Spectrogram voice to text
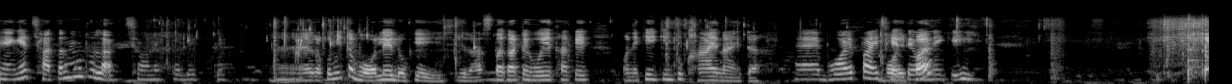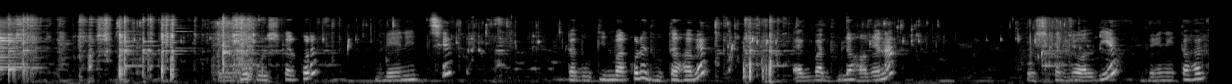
ভেঙে ছাতার মতো লাগছে অনেকটা দেখতে। হ্যাঁ, এরকমই তো বলে লোকে যে রাস্তাঘাটে হয়ে থাকে অনেকেই কিন্তু খায় না এটা। হ্যাঁ ভয় পায় খেতে অনেকেই। পরিষ্কার করে ধুয়ে নিচ্ছে। এটা দু তিনবার করে ধুতে হবে একবার ধুলে হবে না। পরিষ্কার জল দিয়ে ধুয়ে নিতে হবে।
